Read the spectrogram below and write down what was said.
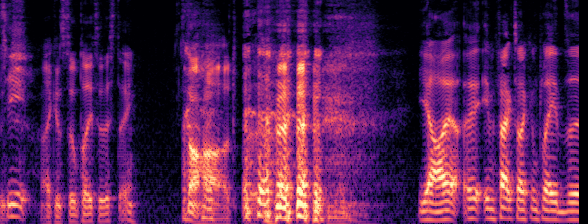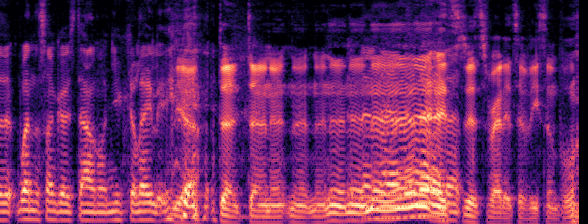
Which See- I can still play to this day. It's not hard, but Yeah, I, in fact, I can play the "When the Sun Goes Down" on ukulele. yeah, it's it's relatively simple.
